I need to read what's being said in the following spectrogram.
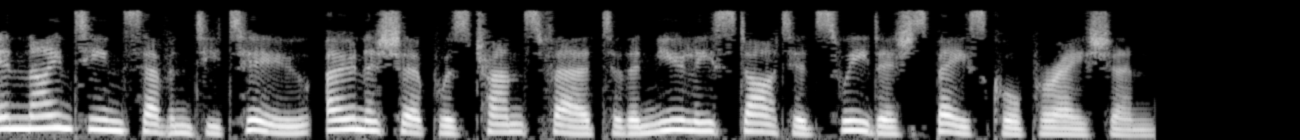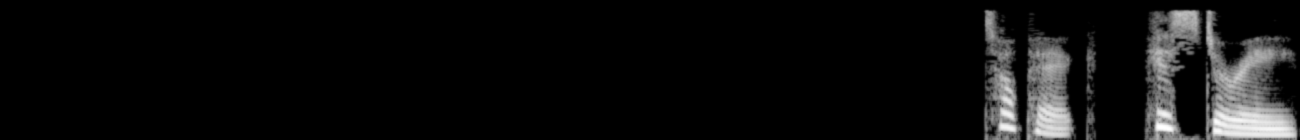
In 1972, ownership was transferred to the newly started Swedish Space Corporation. Topic: History.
